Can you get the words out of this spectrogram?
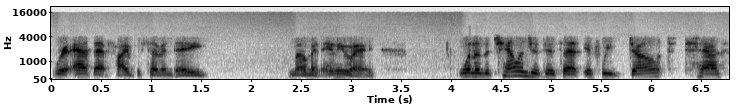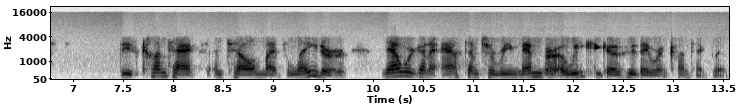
we're at that five to seven day moment anyway. One of the challenges is that if we don't test these contacts until much later, now we're going to ask them to remember a week ago who they were in contact with.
